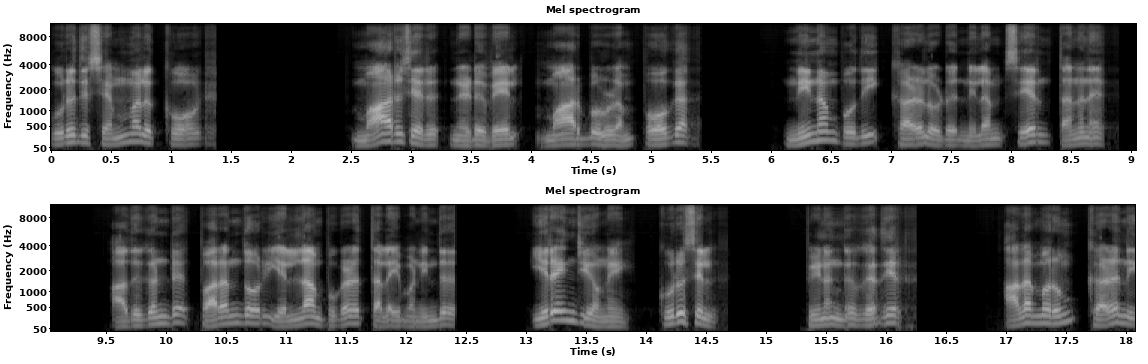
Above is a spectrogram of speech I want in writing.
குருதி செம்மலுக்கோ மாறுசெரு நெடுவேல் மார்பு உளம் போக. நினம்பொதி கழலொடு நிலம் சேர்ந்தனன அதுகண்டு பரந்தோர் எல்லாம் புகழத் தலைவணிந்து. இறைஞ்சியோனே குருசில் பிணங்குகதிர் அலமரும் கழனி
